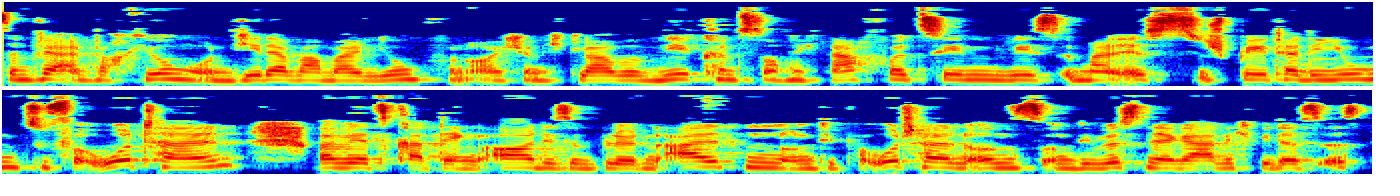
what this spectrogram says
sind wir einfach jung und jeder war mal jung von euch und ich glaube, wir können es noch nicht nachvollziehen, wie es immer ist, später die Jugend zu verurteilen, weil wir jetzt gerade denken, oh, diese blöden Alten und die verurteilen uns und die wissen ja gar nicht, wie das ist.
